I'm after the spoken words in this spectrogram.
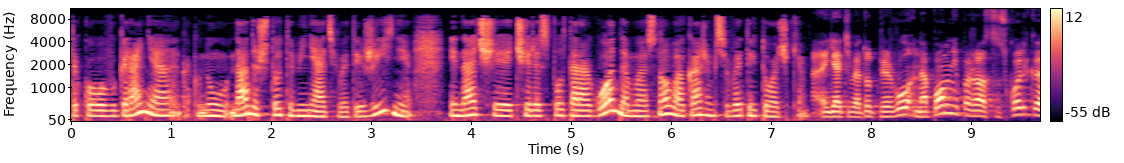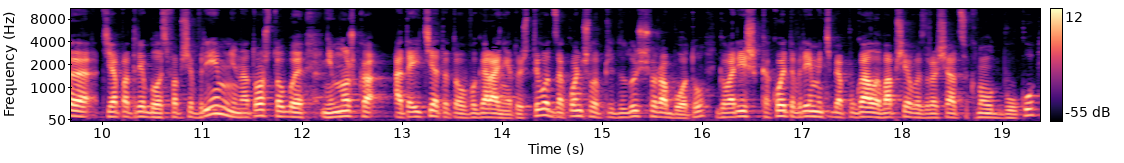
такого выгорания. Как, ну, надо что-то менять в этой жизни, иначе через полтора года мы снова окажемся в этой точке. Я тебя тут прерву. Напомни, пожалуйста, сколько тебе потребовалось вообще времени на то, чтобы немножко отойти от этого выгорания? То есть ты вот закончила предыдущую работу, говоришь, какое-то время тебя тебя пугало вообще возвращаться к ноутбуку,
